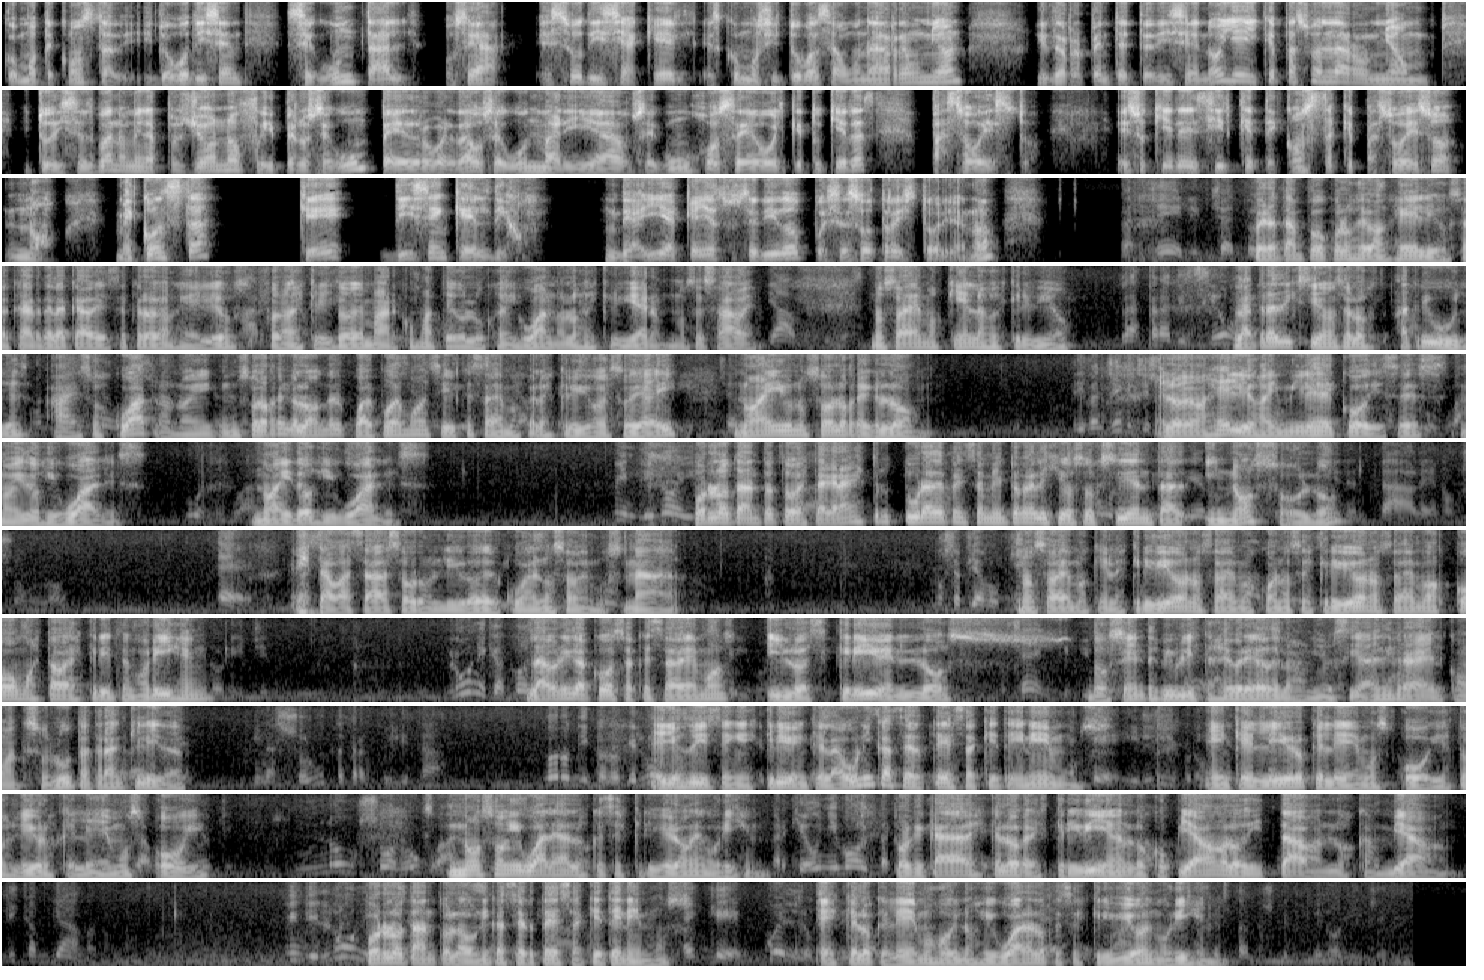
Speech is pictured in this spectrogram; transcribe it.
¿cómo te consta? Y luego dicen, según tal, o sea, eso dice aquel. Es como si tú vas a una reunión y de repente te dicen, oye, ¿y qué pasó en la reunión? Y tú dices, bueno, mira, pues yo no fui, pero según Pedro, ¿verdad? O según María, o según José, o el que tú quieras, pasó esto. ¿Eso quiere decir que te consta que pasó eso? No. Me consta que dicen que él dijo. De ahí a que haya sucedido, pues es otra historia, ¿no? Pero tampoco los evangelios, sacar de la cabeza que los evangelios fueron escritos de Marcos, Mateo, Lucas y Juan, no los escribieron, no se sabe. No sabemos quién los escribió. La tradición se los atribuye a esos cuatro, no hay un solo reglón del cual podemos decir que sabemos que lo escribió. Eso de ahí, no hay un solo reglón. En los evangelios hay miles de códices, no hay dos iguales. No hay dos iguales. Por lo tanto, toda esta gran estructura de pensamiento religioso occidental, y no solo, está basada sobre un libro del cual no sabemos nada. No sabemos quién lo escribió, no sabemos cuándo se escribió, no sabemos cómo estaba escrito en origen. La única cosa que sabemos, y lo escriben los docentes biblistas hebreos de las universidades de Israel con absoluta tranquilidad, ellos dicen, escriben que la única certeza que tenemos en que el libro que leemos hoy, estos libros que leemos hoy, no son iguales a los que se escribieron en origen. Porque cada vez que lo reescribían, lo copiaban o lo dictaban, los cambiaban. Por lo tanto, la única certeza que tenemos es que lo que leemos hoy no es igual a lo que se escribió en origen.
